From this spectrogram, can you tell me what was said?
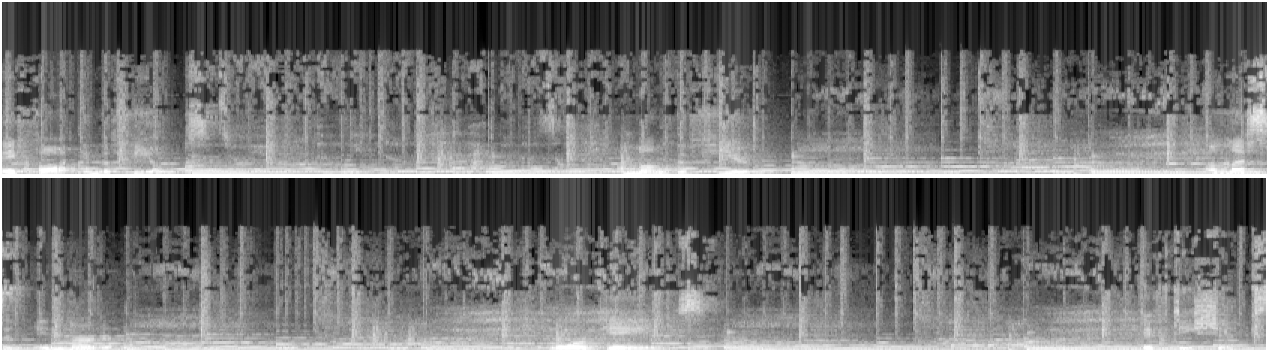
They fought in the fields among the few. A lesson in murder. War games. Fifty ships.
